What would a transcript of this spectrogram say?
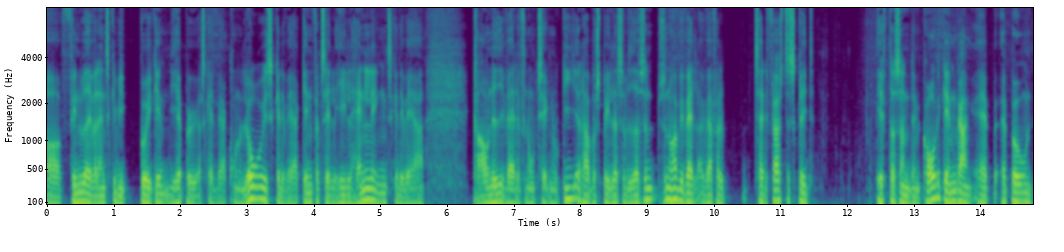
at finde ud af, hvordan skal vi gå igennem de her bøger. Skal det være kronologisk? Skal det være at genfortælle hele handlingen? Skal det være grave ned i, hvad er det for nogle teknologier, der er på spil osv. Så, så, så nu har vi valgt at i hvert fald tage det første skridt efter sådan den korte gennemgang af, af bogen,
